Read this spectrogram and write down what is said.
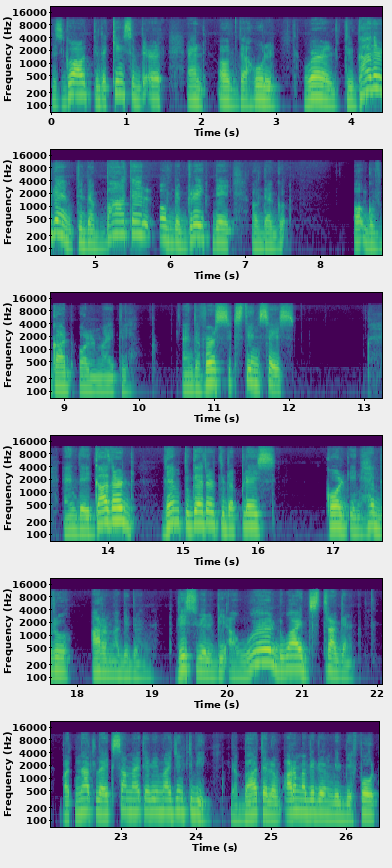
which go out to the kings of the earth and of the whole world to gather them to the battle of the great day of the of God Almighty. And the verse 16 says, And they gathered them together to the place called in Hebrew Armageddon. This will be a worldwide struggle, but not like some might have imagined to be. The battle of Armageddon will be fought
